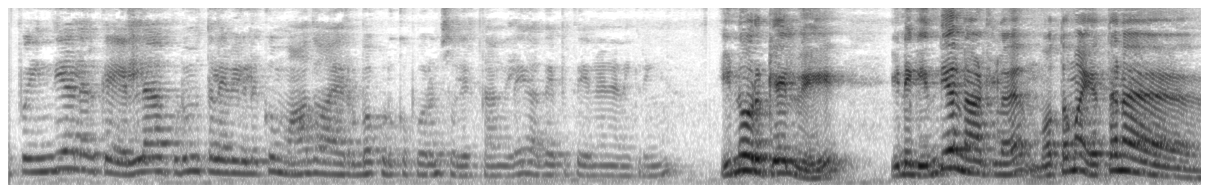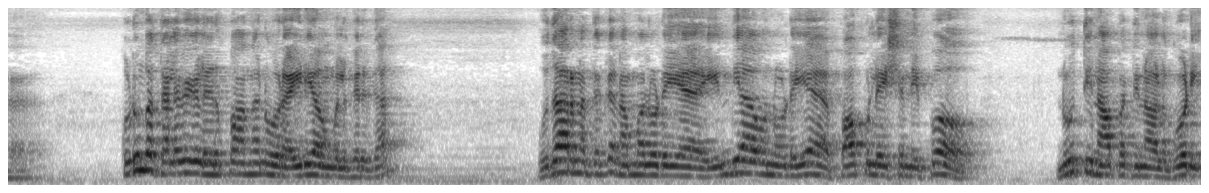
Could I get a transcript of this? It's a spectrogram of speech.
இப்போ இந்தியாவில் இருக்க எல்லா குடும்ப தலைவிகளுக்கும் மாதம் ஆயிரம் ரூபாய் கொடுக்க போறேன்னு சொல்லியிருக்காங்களே அதை பத்தி என்ன நினைக்கிறீங்க? இன்னொரு கேள்வி இன்னைக்கு இந்திய நாட்டில் மொத்தமாக எத்தனை குடும்ப தலைவிகள் இருப்பாங்கன்னு ஒரு ஐடியா உங்களுக்கு இருக்கா? உதாரணத்துக்கு நம்மளுடைய இந்தியாவினுடைய பாப்புலேஷன் இப்போ நூற்றி நாற்பத்தி நாலு கோடி.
